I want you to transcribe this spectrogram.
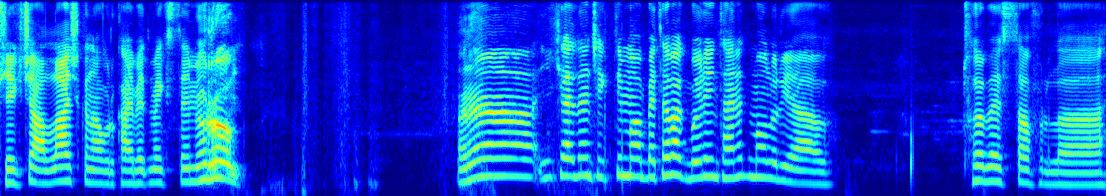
Fişekçi Allah aşkına vur kaybetmek istemiyorum. Ana ilk elden çektiğim muhabbete bak böyle internet mi olur ya? Tövbe estağfurullah.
